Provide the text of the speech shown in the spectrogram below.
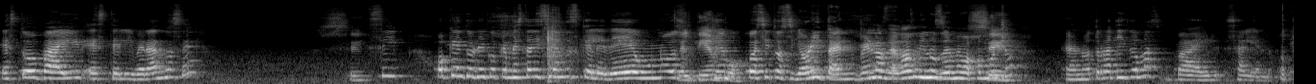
¿Esto va a ir este, liberándose? Sí. Sí. Ok, entonces lo único que me está diciendo es que le dé unos El tiempo. tiempecitos. Y ahorita, en menos de dos minutos ya me bajó Sí. mucho. En otro ratito más va a ir saliendo, ¿ok?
